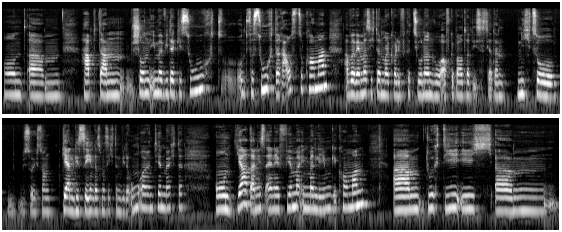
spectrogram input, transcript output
und ähm, habe dann schon immer wieder gesucht und versucht, da rauszukommen. Aber wenn man sich dann mal Qualifikationen wo aufgebaut hat, ist es ja dann nicht so, wie soll ich sagen, gern gesehen, dass man sich dann wieder umorientieren möchte. Und ja, dann ist eine Firma in mein Leben gekommen, ähm, durch die ich ähm,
